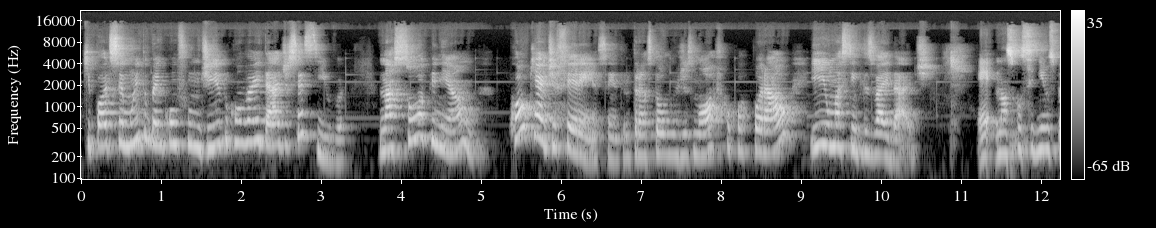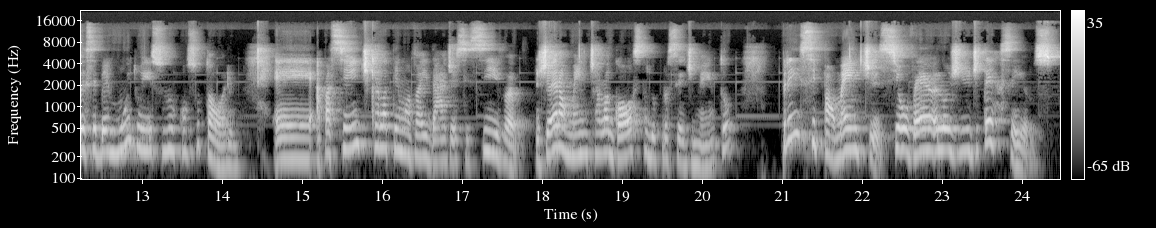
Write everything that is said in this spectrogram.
que pode ser muito bem confundido com vaidade excessiva. Na sua opinião, qual que é a diferença entre o transtorno dismórfico corporal e uma simples vaidade? É, nós conseguimos perceber muito isso no consultório. É, a paciente que ela tem uma vaidade excessiva, geralmente ela gosta do procedimento, principalmente se houver elogio de terceiros.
